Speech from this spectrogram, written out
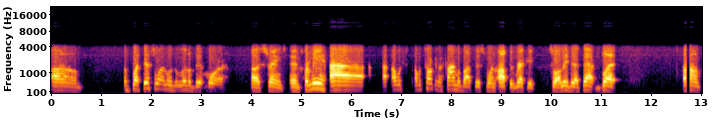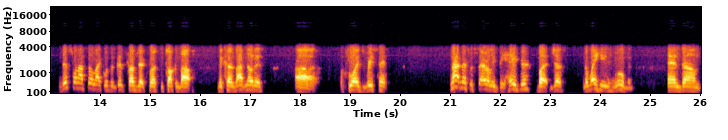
Um, but this one was a little bit more uh, strange. And for me, I, I I was I was talking to Simon about this one off the record, so I'll leave it at that. But um, this one I feel like was a good subject for us to talk about because I've noticed uh, Floyd's recent, not necessarily behavior, but just the way he's moving. And um,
